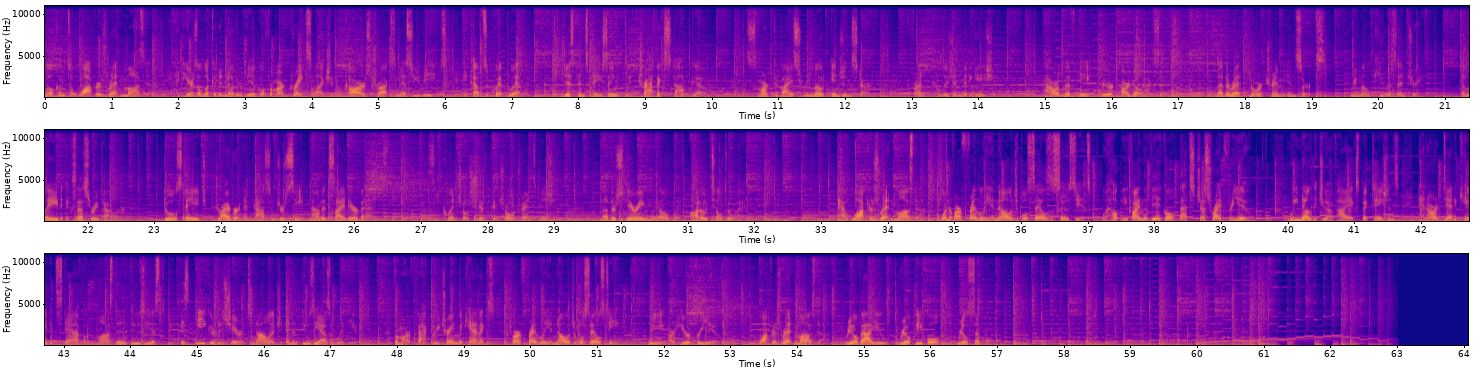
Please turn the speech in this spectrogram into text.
Welcome to Walker's Renton Mazda. And here's a look at another vehicle from our great selection of cars, trucks, and SUVs. And comes equipped with distance pacing with traffic stop go, smart device remote engine start, front collision mitigation, power liftgate rear cargo access, leatherette door trim inserts, remote keyless entry, delayed accessory power, dual stage driver and passenger seat mounted side airbags, sequential shift control transmission, leather steering wheel with auto tilt-away. At Walker's Renton Mazda, one of our friendly and knowledgeable sales associates will help you find the vehicle that's just right for you. We know that you have high expectations, and our dedicated staff of Mazda enthusiasts is eager to share its knowledge and enthusiasm with you. From our factory trained mechanics to our friendly and knowledgeable sales team, we are here for you. Walker's Renton Mazda. Real value, real people, real simple.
